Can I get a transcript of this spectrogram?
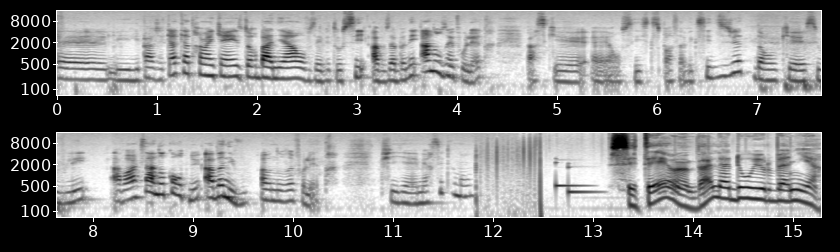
les, les, pages 495 d'Urbania. On vous invite aussi à vous abonner à nos infolettres parce qu'on on sait ce qui se passe avec C18. Donc, si vous voulez avoir accès à nos contenus, abonnez-vous à nos infolettres. Puis merci tout le monde. C'était un balado Urbania.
